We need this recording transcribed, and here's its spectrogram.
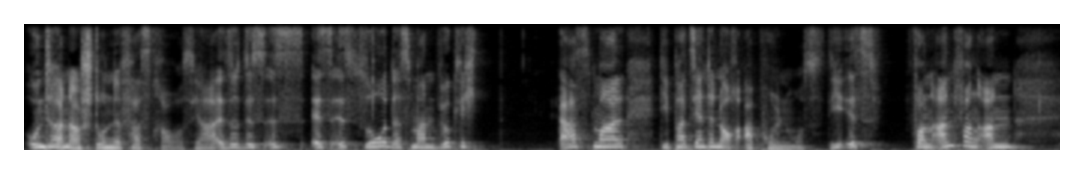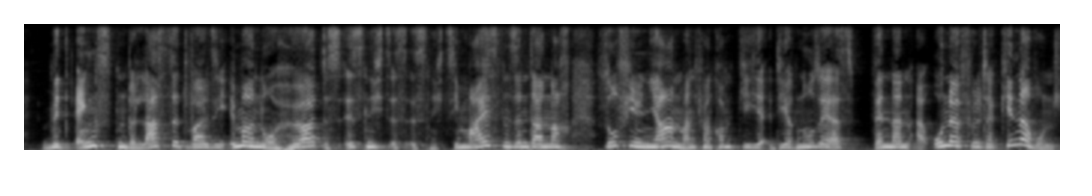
unter einer Stunde fast raus. Ja, also das ist, es ist so, dass man wirklich erstmal die Patientin auch abholen muss. Die ist von Anfang an mit Ängsten belastet, weil sie immer nur hört, es ist nichts, es ist nichts. Die meisten sind dann nach so vielen Jahren, manchmal kommt die Diagnose erst, wenn dann unerfüllter Kinderwunsch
